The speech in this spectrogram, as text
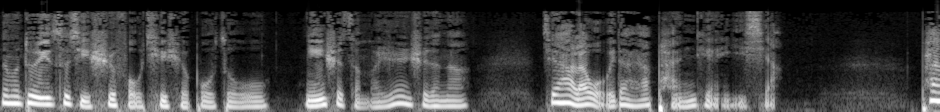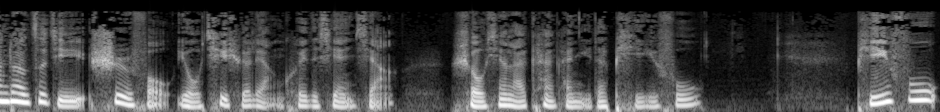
那么，对于自己是否气血不足，您是怎么认识的呢？接下来，我为大家盘点一下，判断自己是否有气血两亏的现象。首先来看看你的皮肤，皮肤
